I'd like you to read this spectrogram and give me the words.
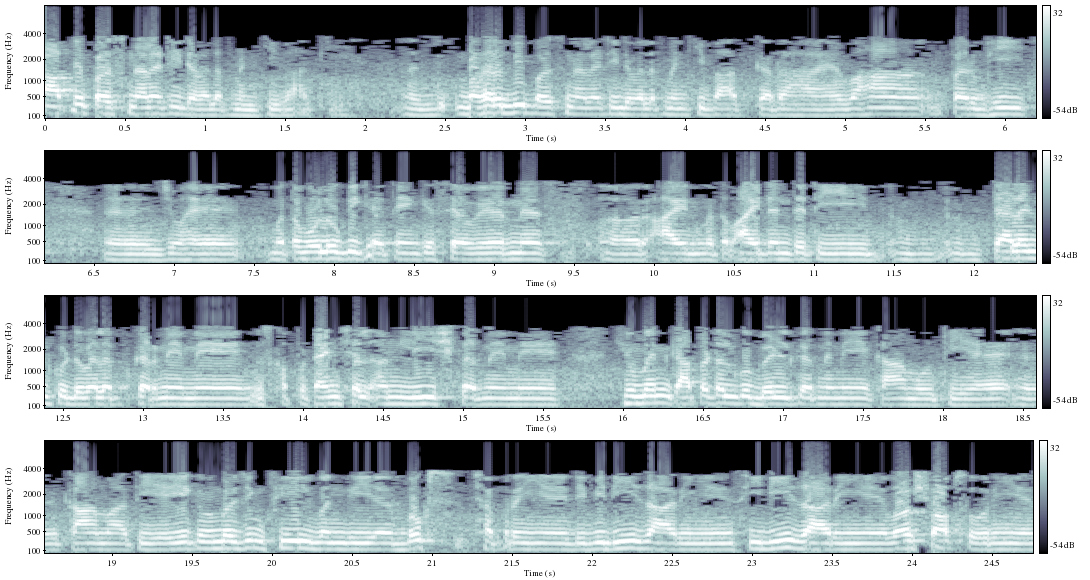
آپ نے پرسنالٹی ڈیولپمنٹ کی بات کی۔ مغربی پرسنالٹی ڈیولپمنٹ کی بات کر رہا ہے۔ وہاں پر بھی جو ہے مطلب وہ لوگ بھی کہتے ہیں کہ اس سے اویئرنیس اور مطلب آئیڈینٹی ٹیلنٹ کو ڈیولپ کرنے میں اس کا پوٹینشیل انلیش کرنے میں ہیومن کیپٹل کو بلڈ کرنے میں یہ کام ہوتی ہے کام آتی ہے. ایک ایمرجنگ فیلڈ بن گئی ہے. بکس چھپ رہی ہیں ڈی وی ڈیز آ رہی ہیں سی ڈیز آ رہی ہیں ورک شاپس ہو رہی ہیں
